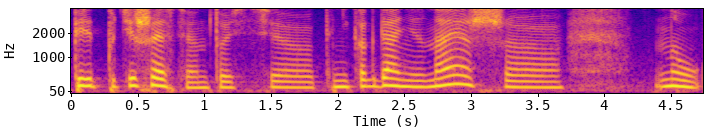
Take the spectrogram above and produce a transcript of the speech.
перед путешествием. То есть э, ты никогда не знаешь, э, ну,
